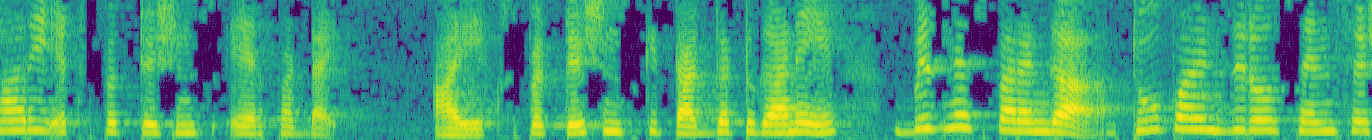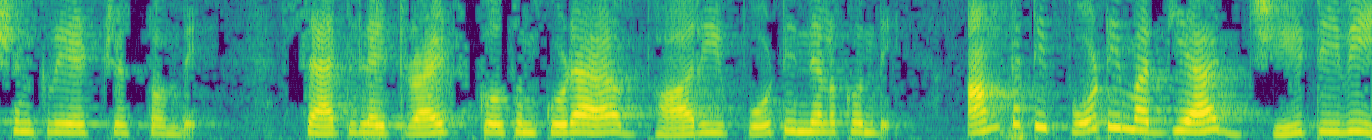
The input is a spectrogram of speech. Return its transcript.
భారీ ఎక్స్పెక్టేషన్స్ ఏర్పడ్డాయి. ఆ ఎక్స్పెక్టేషన్స్కి తగ్గట్టుగానే బిజినెస్ పరంగా two point zero sensation create చేస్తోంది. శాటిలైట్ రైట్స్ కోసం కూడా భారీ పోటీ నెలకొంది. అంతటి పోటీ మధ్య జీటీవీ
